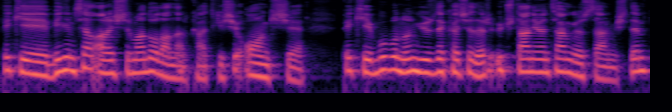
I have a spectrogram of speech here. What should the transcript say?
Peki bilimsel araştırmada olanlar kaç kişi? 10 kişi. Peki bu bunun yüzde kaçıdır? 3 tane yöntem göstermiştim.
